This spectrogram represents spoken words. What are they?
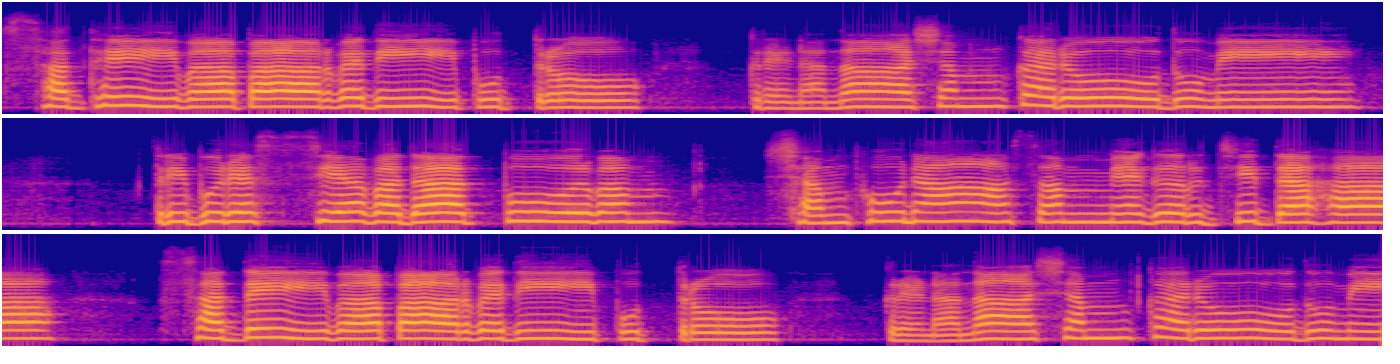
सदैव पार्वतीपुत्रो क्रणनाशं करोतु मे। त्रिपुरस्य वदात् पूर्वं शम्भुना सम्यगर्जितः सदैव पार्वतीपुत्रो ഗൃണനാശം കരോതു മേ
